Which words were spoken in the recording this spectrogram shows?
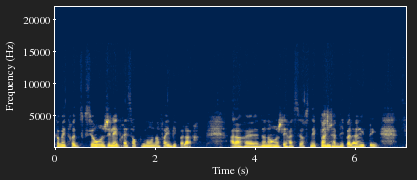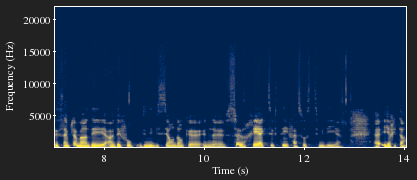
comme introduction, j'ai l'impression que mon enfant est bipolaire. Alors, non, non, je les rassure, ce n'est pas de la bipolarité, c'est simplement des, un défaut d'inhibition, donc euh, une surréactivité face aux stimuli euh, euh, irritants.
